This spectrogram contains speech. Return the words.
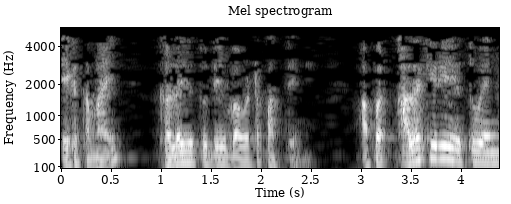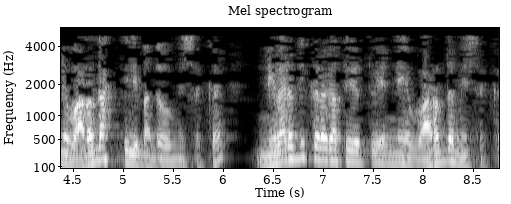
ඒක තමයි කල යුතු දේ බවට පත් වෙන්නේ. අප කලකිරිය යුතු වෙන්නේ වරදක් පිළිබඳව මිසක නිවැරදි කරගත යුතු වෙන්නේ වරද මිසක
